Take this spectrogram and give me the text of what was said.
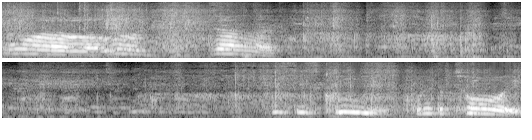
Whoa, look at that. This is cool. What are the toys?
